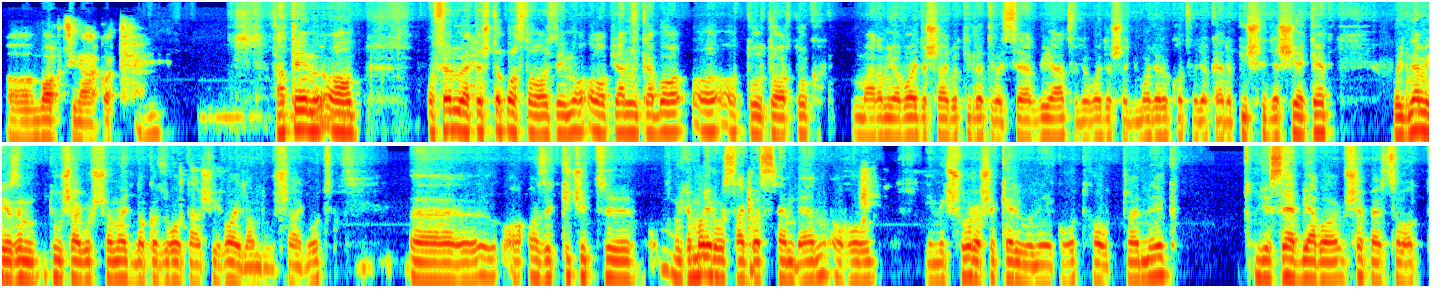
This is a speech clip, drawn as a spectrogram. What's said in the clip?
a vakcinákat. Hát én a, a felületes tapasztalataim alapján inkább a, a, attól tartok, már ami a vajdaságot illeti, vagy Szerbiát, vagy a vajdasági magyarokat, vagy akár a kishegyesieket, hogy nem érzem túlságosan nagynak az oltási hajlandóságot. Az egy kicsit, mondjuk a Magyarországgal szemben, ahol én még sorra se kerülnék ott, ha ott lennék. Ugye Szerbiában se perc alatt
